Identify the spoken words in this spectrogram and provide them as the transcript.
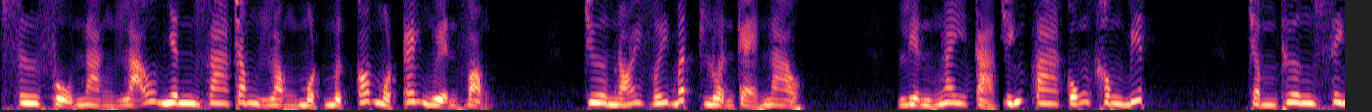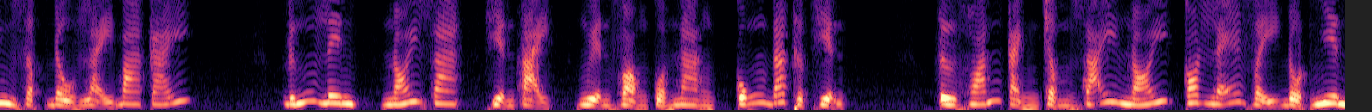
sư phụ nàng lão nhân ra trong lòng một mực có một cái nguyện vọng. Chưa nói với bất luận kẻ nào. Liền ngay cả chính ta cũng không biết. Trầm thương sinh dập đầu lại ba cái. Đứng lên, nói ra, hiện tại, nguyện vọng của nàng cũng đã thực hiện. Từ hoán cảnh chậm rãi nói có lẽ vậy đột nhiên.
